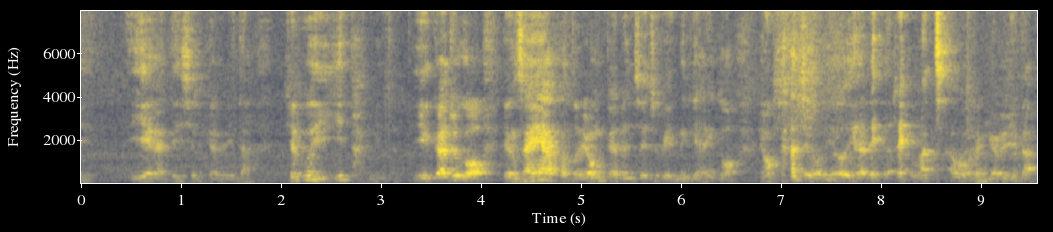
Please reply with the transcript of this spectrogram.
이- 이해가 되실 겁니다. 결국은 이게 답니다. 이 가지고 영상의학과도 용변은 제주가 있는 게 아니고 요 가지고 요 열에 열에 맞춰보는 겁니다.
